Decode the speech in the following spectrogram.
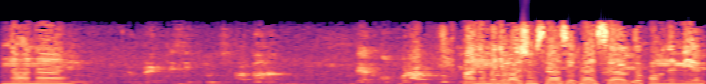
Но она... А, но мы не можем сразу отправиться в духовный мир.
